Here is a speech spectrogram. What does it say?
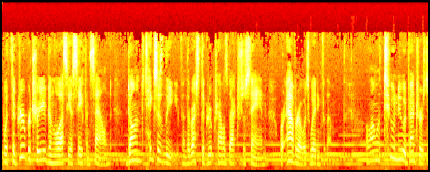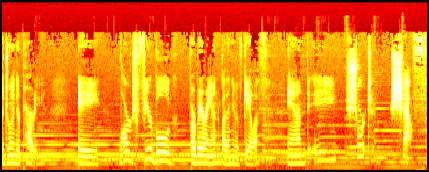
With the group retrieved and Lalesia safe and sound, Dond takes his leave, and the rest of the group travels back to Tressane, where Avro is waiting for them, along with two new adventurers to join their party a large Firbolg barbarian by the name of Galeth, and a short chef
